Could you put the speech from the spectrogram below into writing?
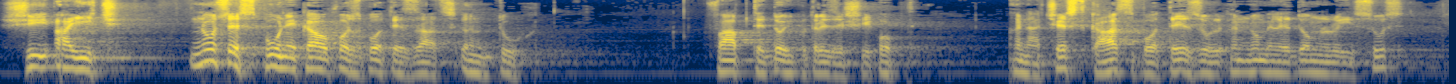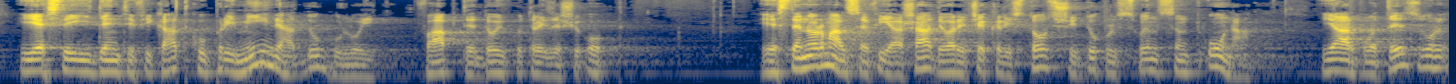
Și aici nu se spune că au fost botezați în Duh. Fapte 2 cu 38. În acest caz, botezul în numele Domnului Isus este identificat cu primirea Duhului. Fapte 2 cu 38. Este normal să fie așa, deoarece Hristos și Duhul Sfânt sunt una, iar botezul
